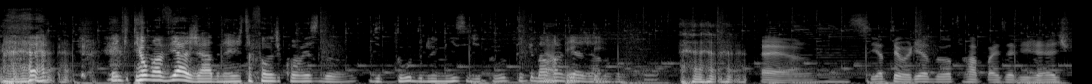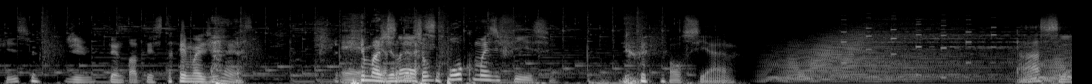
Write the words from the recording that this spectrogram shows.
Ah, tem que ter uma viajada, né? A gente tá falando de começo do, de tudo, do início de tudo, tem que dar Não, uma viajada. É, se a teoria do outro rapaz ali já é difícil de tentar testar, imagina essa. É, Imagina essa deve ser um pouco mais difícil. Falsear. Ah, sim,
